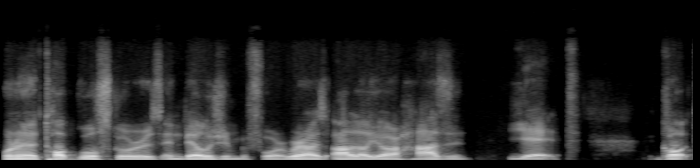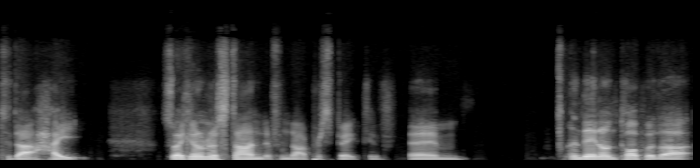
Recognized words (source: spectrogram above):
one of the top goal scorers in Belgium before, whereas Allahiyar hasn't yet got to that height. So I can understand it from that perspective. Um, and then on top of that,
